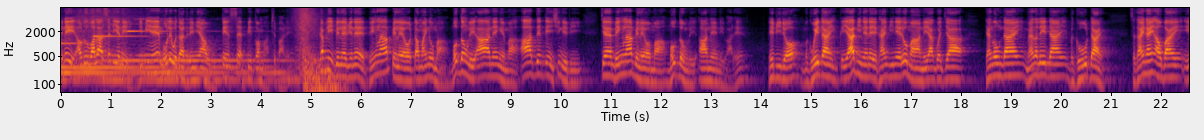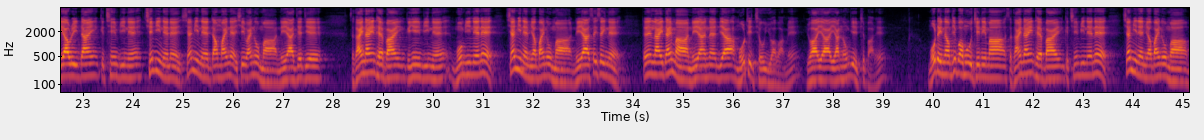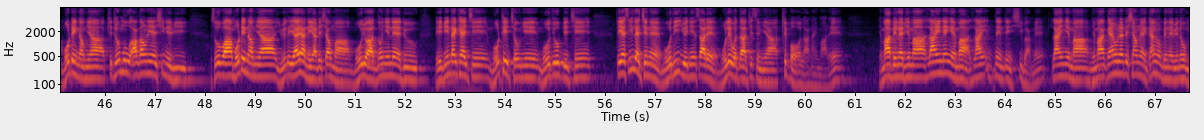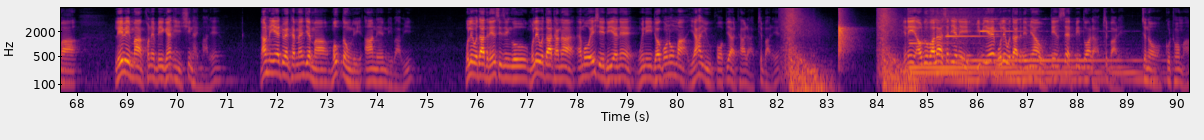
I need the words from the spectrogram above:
ယနေ့အော်တိုဘာလ17ရက်နေ့ BPN မိုးလေဝသသတင်းများကိုတင်ဆက်ပေးသွားမှာဖြစ်ပါတယ်။ကပလီပင်လယ်ပြင်နဲ့ဘင်္ဂလားပင်လယ်အော်တောင်ပိုင်းတို့မှာမုတ်တုံလေအားအားနည်းငယ်မှအားအသင့်တင့်ရှိနေပြီးကြံဘင်္ဂလားပင်လယ်အော်မှာမုတ်တုံလေအားနည်းနေပါတယ်။နေပြည်တော်မကွေးတိုင်းကယားပြည်နယ်နဲ့ရခိုင်ပြည်နယ်တို့မှာနေရာကွက်ကြားရန်ကုန်တိုင်းမန္တလေးတိုင်းပဲခူးတိုင်းစကိုင်းတိုင်းအောက်ပိုင်းအေရဝတီတိုင်းကချင်ပြည်နယ်ချင်းပြည်နယ်နဲ့ရှမ်းပြည်နယ်တောင်ပိုင်းနဲ့အရှေ့ပိုင်းတို့မှာနေရာကျဲကျဲ စကိုင်းတိုင်းအထက်ပိုင်းကရင်ပြည်နယ်မွန်ပြည်နယ်နဲ့ရှမ်းပြည်နယ်မြောက်ပိုင်းတို့မှာနေရာစိတ်စိတ်နဲ့တရင်လိုက်တိုင်းမှာနေရာနှံပြားမိုးထစ်ချုံရွာပါမယ်ရွာရာရာနှုံးပြည့်ဖြစ်ပါတယ်မိုးတိမ်တောင်ဖြစ်ပေါ်မှုအခြေအနေမှာစကိုင်းတိုင်းအထက်ပိုင်းကချင်ပြည်နယ်နဲ့ရှမ်းပြည်နယ်မြောက်ပိုင်းတို့မှာမိုးတိမ်တောင်များဖြစ်ထွန်းမှုအားကောင်းလျက်ရှိနေပြီးအဆိုပါမိုးတိမ်တောင်များရွေလျားရနေရာတစ်လျှောက်မှာမိုးရွာသွန်းခြင်းနဲ့အတူလေပြင်းတိုက်ခတ်ခြင်းမိုးထစ်ချုံခြင်းမိုးကြိုးပစ်ခြင်း လျှက်စီးလက်ချင်းနဲ့မိုးသီးရွေချင်းစတဲ့မိုးလေဝသဖြစ်စဉ်များဖြစ်ပေါ်လာနိုင်ပါတယ်။မြမပင်လယ်ပြင်မှာလှိုင်းနှဲငယ်မှလှိုင်းအသင့်တင့်ရှိပါမယ်။လှိုင်းမြစ်မှာမြမကမ်းဦးတန်းတစ်လျှောက်နဲ့ကမ်းလွန်ပင်လယ်ပြင်တို့မှာ၄ပေမှ9ပေခန့်ထိရှိနိုင်ပါတယ်။နောက်နှစ်ရက်အတွက်ခန့်မှန်းချက်မှာမုတ်တုံလေအားနည်းနေပါပြီ။မိုးလေဝသသတင်းစီစဉ်ကိုမိုးလေဝသဌာန MOHADN နဲ့ဝင်းနီဒေါ်ကွန်းတို့မှရယူဖော်ပြထားတာဖြစ်ပါတယ်။ ယနေ့အော်တိုဘာလ17ရက်နေ့ BPN မိုးလေဝသသတင်းများကိုတင်ဆက်ပေးသွားတာဖြစ်ပါတယ်ကျွန်တော်ကိုထွန်းပါ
